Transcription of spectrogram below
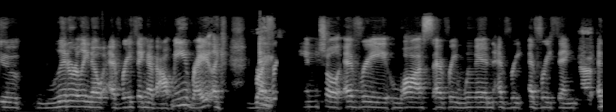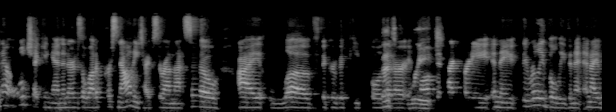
to literally know everything about me right like right. every financial, every loss, every win, every everything. And they're all checking in and there's a lot of personality types around that. So I love the group of people That's that are great. involved in my party and they they really believe in it. And I've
